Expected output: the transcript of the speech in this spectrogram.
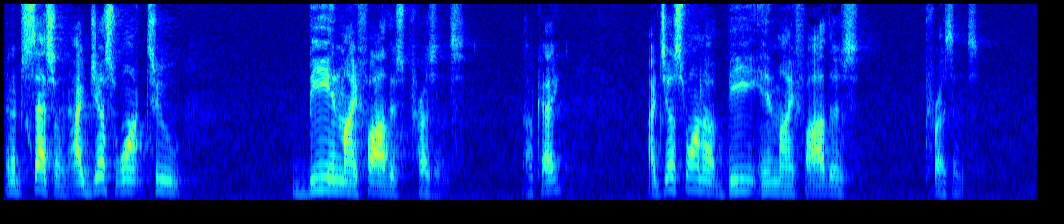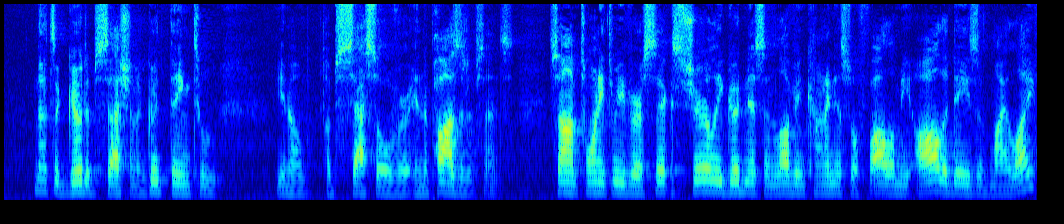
An obsession. I just want to be in my Father's presence. Okay? I just want to be in my Father's presence. And that's a good obsession, a good thing to, you know, obsess over in the positive sense. Psalm 23, verse 6 Surely goodness and loving kindness will follow me all the days of my life,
